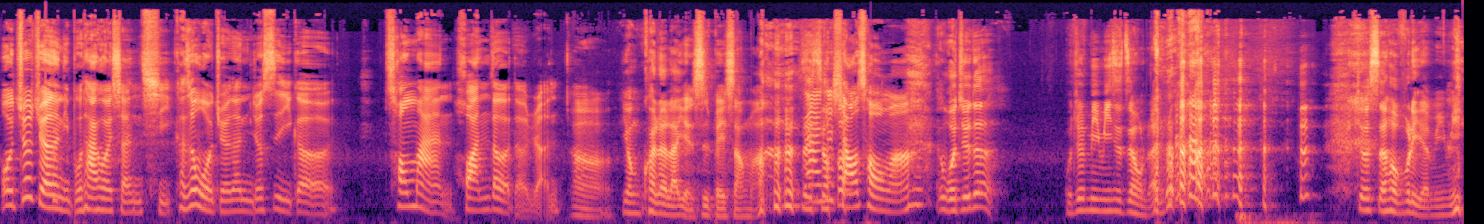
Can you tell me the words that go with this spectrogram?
我就觉得你不太会生气，可是我觉得你就是一个充满欢乐的人。嗯，用快乐来掩饰悲伤吗？那是小丑吗？我觉得，我觉得咪咪是这种人，就事后不理的咪咪。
